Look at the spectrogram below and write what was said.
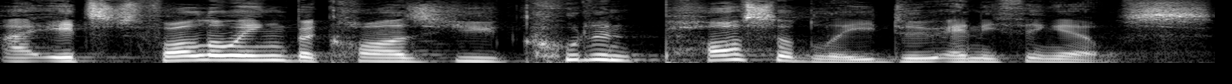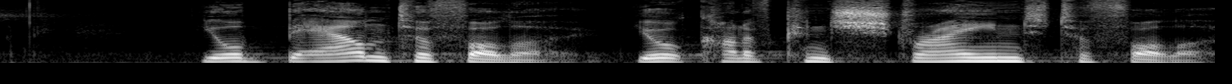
Uh, it's following because you couldn't possibly do anything else. You're bound to follow, you're kind of constrained to follow.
